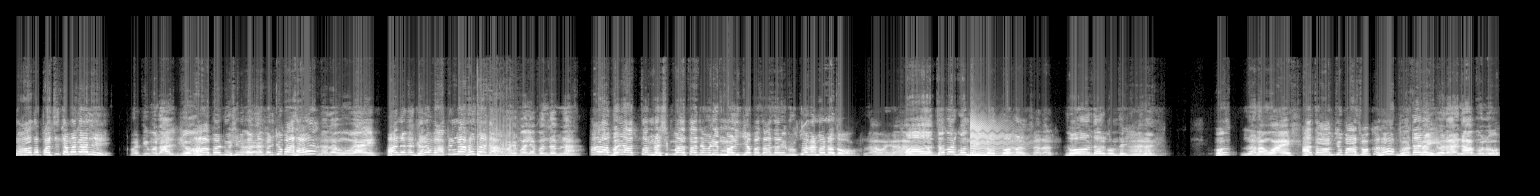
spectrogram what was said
હા તો પછી તમારે આલી. પછી મને આલજો. હા પણ ડોશીની બર્થડે કરજો પાછા હો. ના હું આય. હા ને ઘરે વાપરી નાખી દાદા. ભાઈ ભલે પણ તમને. હા ભાઈ આજ તો નસીબમાં હતા તે વળી મળી ગયા પચાસ હજાર એક રૂપિયા ઘરમાં નતો હા, જબર કોમ થઈ ગયો તો પણ સરસ જોરદાર કોમ થઈ ગયું છે. હો. ના ના હું આવીશ. હા તો આવજો પાછા ચોક્કસ હો ભૂલતા નહીં. ના બોલું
